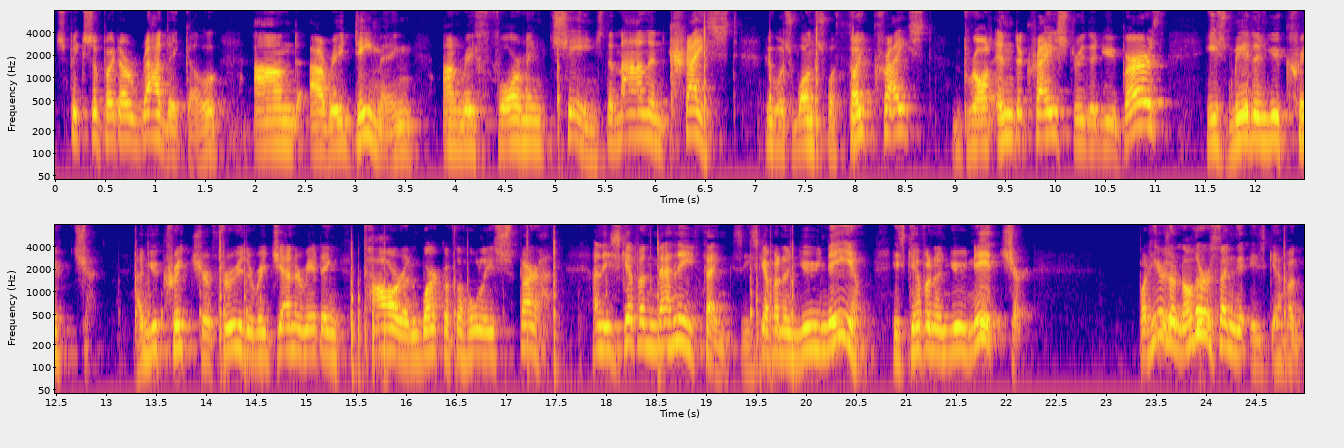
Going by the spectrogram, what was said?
speaks about a radical and a redeeming and reforming change. The man in Christ, who was once without Christ, brought into Christ through the new birth, he's made a new creature. A new creature through the regenerating power and work of the Holy Spirit. And he's given many things. He's given a new name, he's given a new nature. But here's another thing that he's given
